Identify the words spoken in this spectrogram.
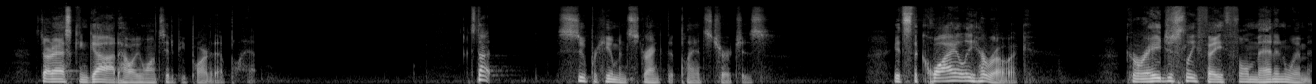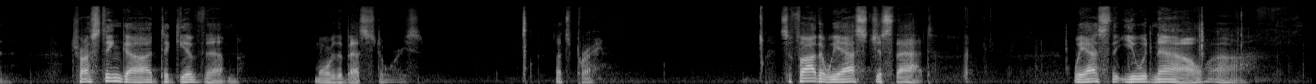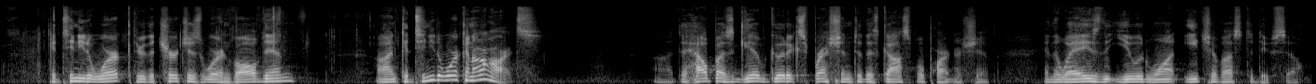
start asking God how He wants you to be part of that plant. It's not superhuman strength that plants churches. It's the quietly heroic, courageously faithful men and women trusting God to give them more of the best stories. Let's pray. So, Father, we ask just that. We ask that you would now uh, continue to work through the churches we're involved in uh, and continue to work in our hearts uh, to help us give good expression to this gospel partnership in the ways that you would want each of us to do so.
